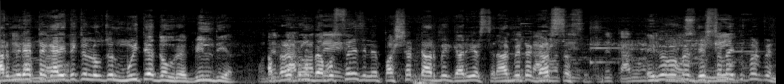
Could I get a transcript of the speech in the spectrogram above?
আর্মির একটা গাড়ি দেখলে লোকজন মুইতে দৌড়ে বিল দিয়া। আপনারা কোনো ব্যবস্থা নিয়েছেন পাঁচ সাতটা আর্মির গাড়ি আসছেন আর্মি একটা গার্ডস আছে। এইভাবে আপনার দেশ চালাইতে পারবেন?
